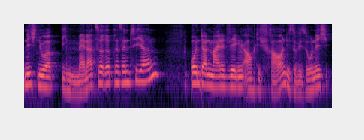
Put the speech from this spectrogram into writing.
Nicht nur die Männer zu repräsentieren und dann meinetwegen auch die Frauen, die sowieso nicht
